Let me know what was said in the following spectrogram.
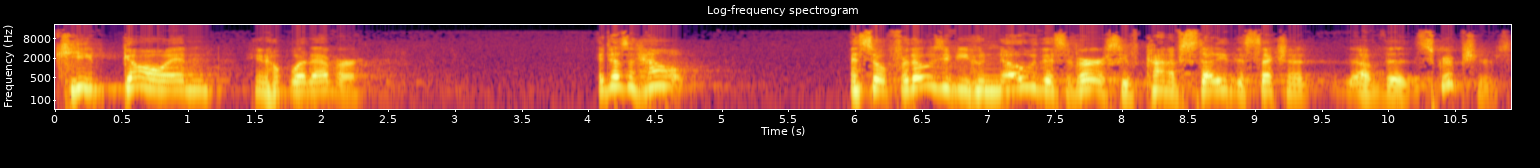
keep going, you know, whatever. It doesn't help. And so, for those of you who know this verse, who've kind of studied this section of, of the scriptures,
